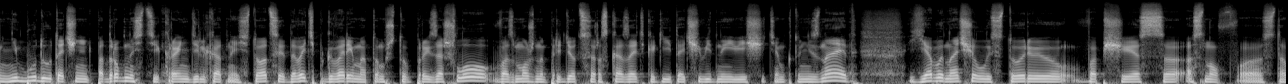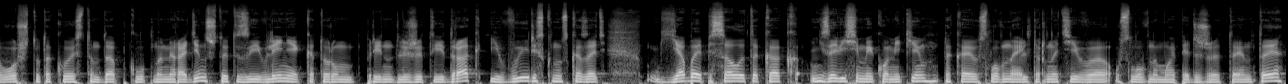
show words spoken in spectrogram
не буду уточнять подробности, крайне деликатная ситуация. Давайте поговорим о том, что произошло. Возможно, придется рассказать какие-то очевидные вещи тем, кто не знает. Я бы начал историю вообще с основ, э, с того, что такое стендап-клуб номер один, что это заявление, к которому принадлежит и Драк, и вы, рискну сказать. Я бы описал это как независимые комики, такая условная альтернатива условному, опять же, ТНТ,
